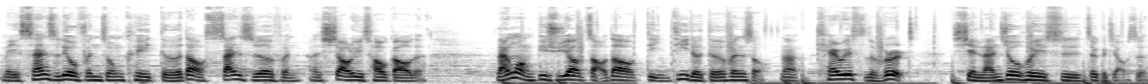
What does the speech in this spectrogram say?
每三十六分钟可以得到三十二分，他的效率超高的。篮网必须要找到顶替的得分手，那 Caris LeVert 显然就会是这个角色，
